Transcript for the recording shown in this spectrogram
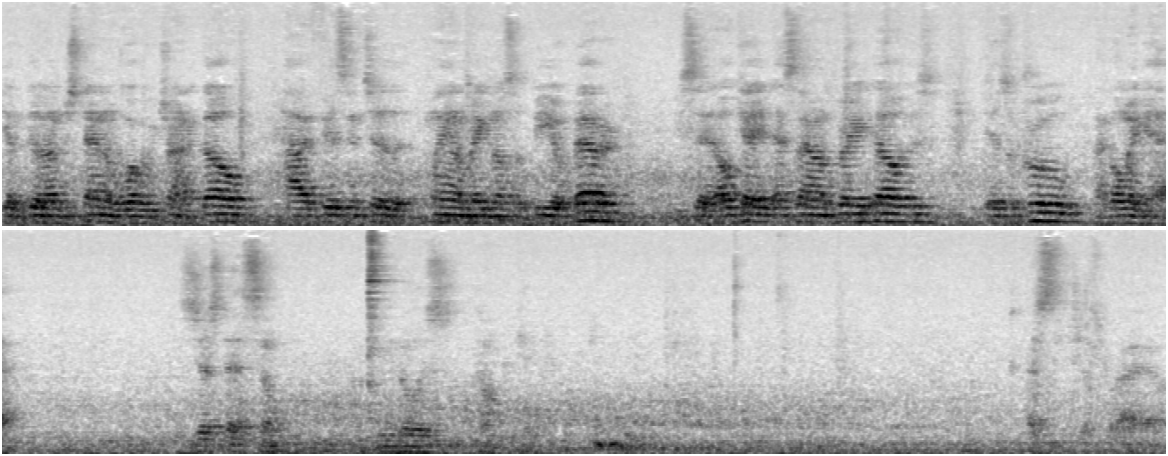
get a good understanding of where we're trying to go, how it fits into the plan of making us a be or better. You said, okay, that sounds great, Elvis, it's approved, now go make it happen. It's just that simple, even though it's complicated. That's just what I have.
